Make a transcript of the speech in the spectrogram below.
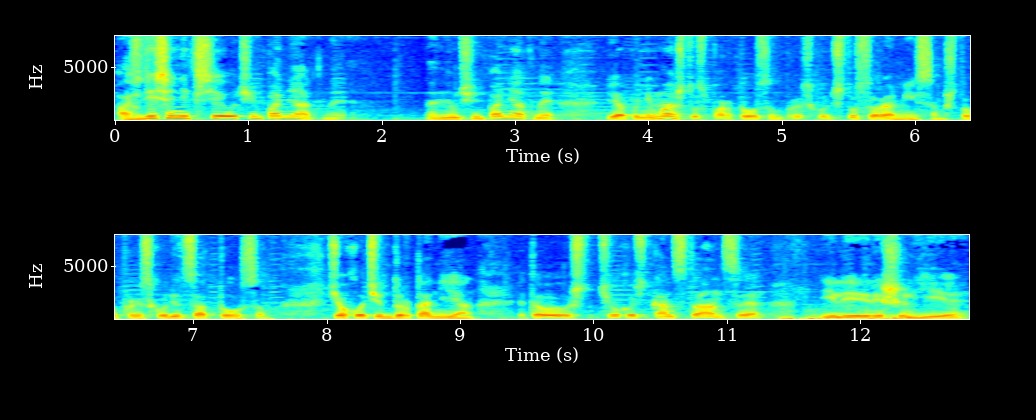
А здесь они все очень понятные. Они очень понятные. Я понимаю, что с Портосом происходит, что с Арамисом, что происходит с Атосом, чего хочет Д'Артаньян, это, чего хочет Констанция или Ришелье,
